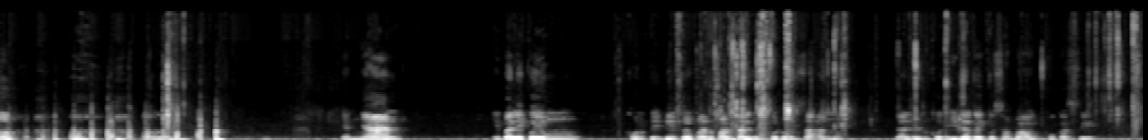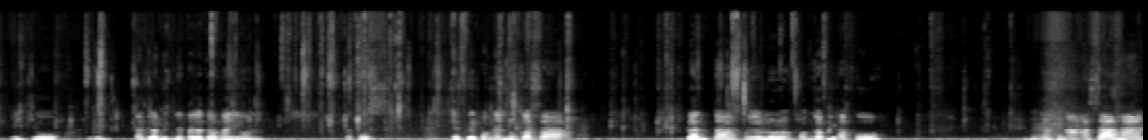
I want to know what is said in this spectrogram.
Oh, oh, oh. Ganyan. Ibalik ko yung konti dito para para dalhin ko doon sa ano. Dalhin ko, ilagay ko sa bag ko kasi medyo med, taglamig na talaga ngayon. Tapos, siyempre pag nandun ka sa planta, lalo na pag gabi ako, hindi natin aasahan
